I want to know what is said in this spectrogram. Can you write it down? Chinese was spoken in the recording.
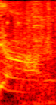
呀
